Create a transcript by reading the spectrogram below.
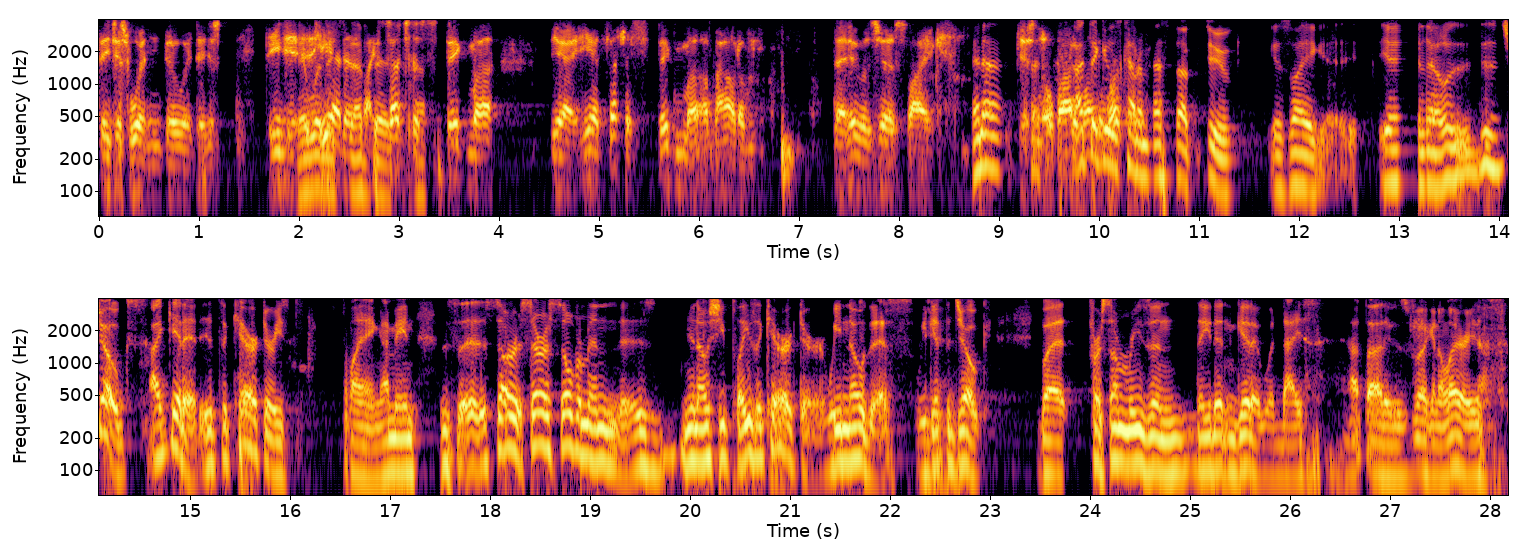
They just wouldn't do it. They just he, They he had a, like it. such a stigma. Yeah, he had such a stigma about him that it was just like And uh, Just nobody I think it was kind of messed up too. It's like, you know, there's jokes. I get it. It's a character he's playing. I mean, Sarah, Sarah Silverman is, you know, she plays a character. We know this. We get the joke. But for some reason, they didn't get it with Dice. I thought it was fucking hilarious.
